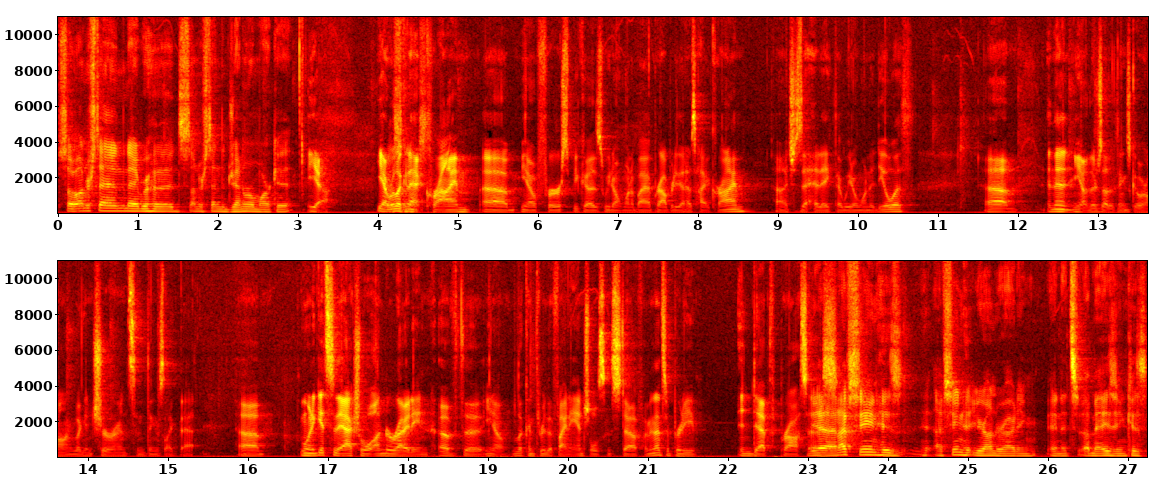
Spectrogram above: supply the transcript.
So understand the neighborhoods, understand the general market. Yeah. Yeah, we're looking at crime, um, you know, first because we don't want to buy a property that has high crime. Uh, it's just a headache that we don't want to deal with. Um, and then, you know, there's other things go wrong, like insurance and things like that. Um, when it gets to the actual underwriting of the, you know, looking through the financials and stuff, I mean, that's a pretty in-depth process. Yeah, and I've seen his, I've seen your underwriting, and it's amazing because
